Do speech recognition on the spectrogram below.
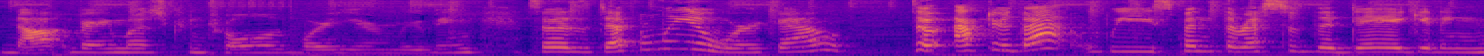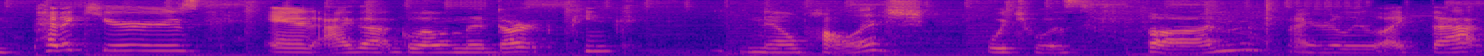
not very much control of where you're moving. So it was definitely a workout. So after that, we spent the rest of the day getting pedicures and I got glow in the dark pink nail polish, which was fun. I really liked that.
